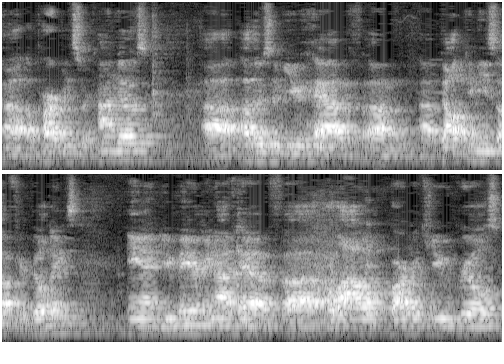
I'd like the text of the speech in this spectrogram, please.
uh, apartments or condos. Uh, others of you have um, uh, balconies off your buildings, and you may or may not have uh, allowed barbecue grills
